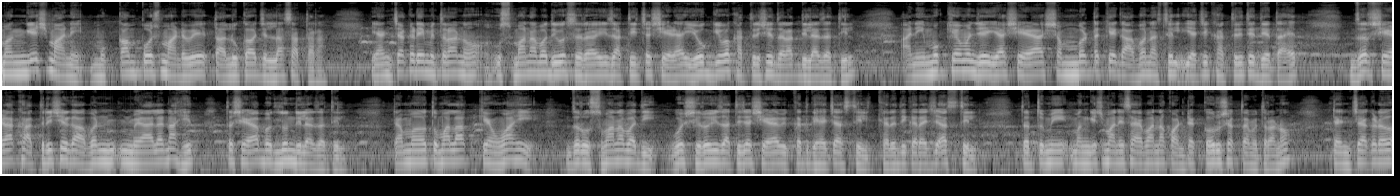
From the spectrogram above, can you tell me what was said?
मंगेश माने मुक्काम पोस्ट मांडवे तालुका जिल्हा सातारा. यांच्याकडे मित्रांनो उस्मानाबादी व सिराई जातीच्या शेळ्या योग्य व खात्रीशीर दरात दिल्या जातील आणि मुख्य म्हणजे या शेळ्या शंभर टक्के गाभण असतील याची खात्री ते देत आहेत. जर शेळ्या खात्रीशीर गाभण मिळाल्या नाहीत तर शेळ्या बदलून दिल्या जातील. त्यामुळं तुम्हाला केव्हाही जर उस्मानाबादी व शिरोई जातीच्या शेळ्या विकत घ्यायच्या असतील खरेदी करायची असतील तर तुम्ही मंगेश माने साहेबांना कॉन्टॅक्ट करू शकता मित्रांनो. त्यांच्याकडं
